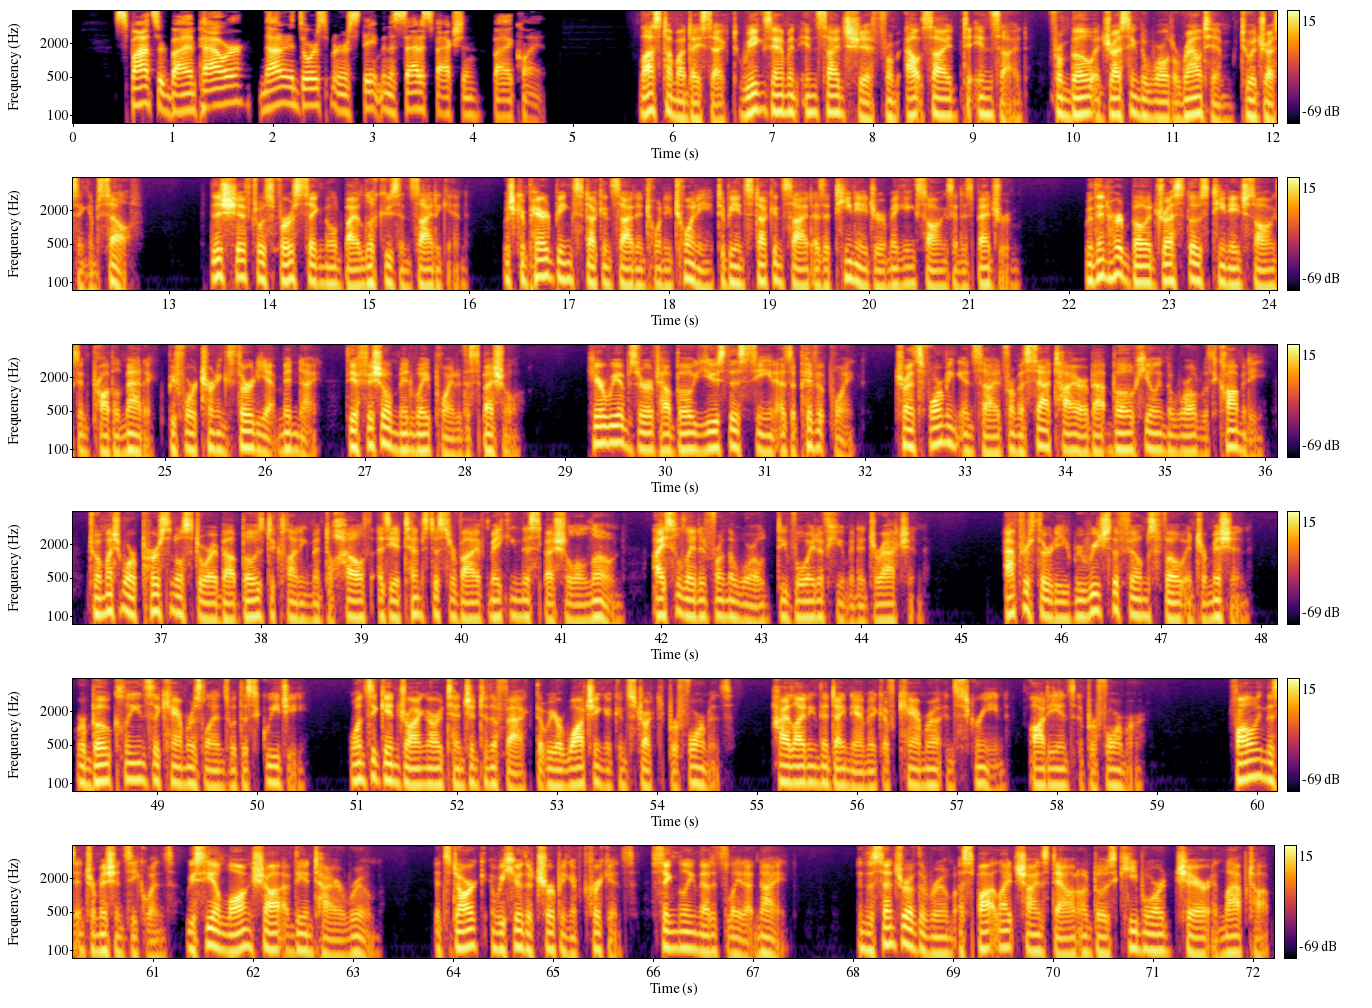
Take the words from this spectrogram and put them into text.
Sponsored by Empower, not an endorsement or statement of satisfaction by a client. Last time on Dissect, we examined inside shift from outside to inside, from Bo addressing the world around him to addressing himself. This shift was first signaled by Look Who's Inside Again, which compared being stuck inside in 2020 to being stuck inside as a teenager making songs in his bedroom. We then heard Bo address those teenage songs in Problematic before turning 30 at midnight, the official midway point of the special. Here we observed how Bo used this scene as a pivot point, transforming Inside from a satire about Bo healing the world with comedy to a much more personal story about Bo's declining mental health as he attempts to survive making this special alone, isolated from the world, devoid of human interaction. After 30, we reach the film's faux intermission, where Bo cleans the camera's lens with a squeegee, once again drawing our attention to the fact that we are watching a constructed performance, highlighting the dynamic of camera and screen, audience and performer. Following this intermission sequence, we see a long shot of the entire room. It's dark and we hear the chirping of crickets, signaling that it's late at night. In the center of the room, a spotlight shines down on Bo's keyboard, chair, and laptop.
